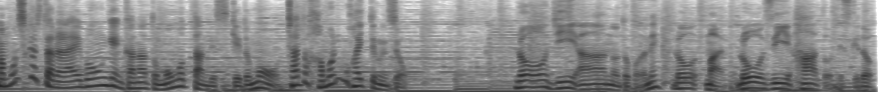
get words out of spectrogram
まあ、もしかしたらライブ音源かなとも思ったんですけどもちゃんとハモリも入ってるんですよ。 ROSIER のところね。ロー,、まあ、ロージーハートですけど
